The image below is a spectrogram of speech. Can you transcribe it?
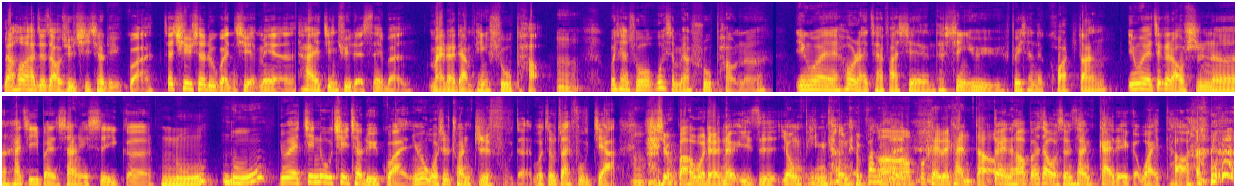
然后他就带我去汽车旅馆，在汽车旅馆前面，他还进去了 seven 买了两瓶舒跑。嗯，我想说为什么要舒跑呢？因为后来才发现他性欲非常的夸张，因为这个老师呢，他基本上也是一个奴奴。因为进入汽车旅馆，因为我是穿制服的，我就在副驾，嗯、他就把我的那个椅子用平躺的方式，哦，不可以被看到，对，然后不要在我身上盖了一个外套。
